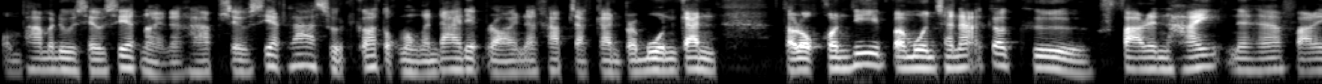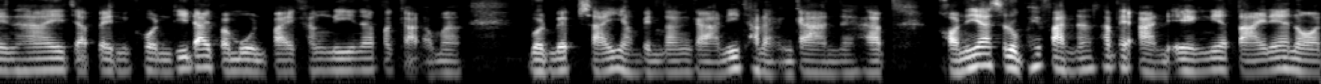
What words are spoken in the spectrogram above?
ผมพามาดูเซลเซียสหน่อยนะครับเซลเซียสล่าสุดก็ตกลงกันได้เรียบร้อยนะครับ จากการประมูลกันตลกคนที่ประมูลชนะก็คือฟาเรนไฮต์นะฮะฟาเรนไฮต์จะเป็นคนที่ได้ประมูลไปครั้งนี้นะประกาศออกมาบนเว็บไซต์อย่างเป็นทางการนี่แถลงการนะครับ ขออนุญาตสรุปให้ฟังนะ ถ้าไปอ่านเองเนี่ยตายแน่นอน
